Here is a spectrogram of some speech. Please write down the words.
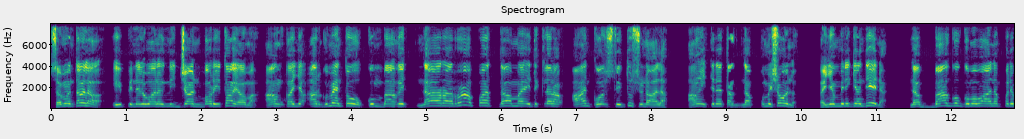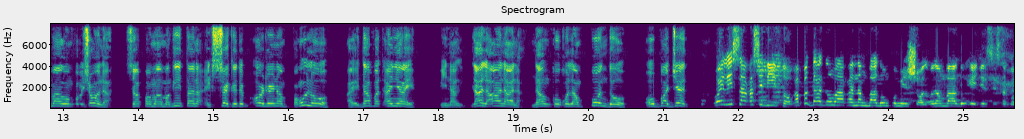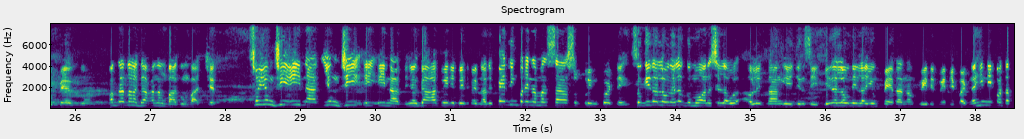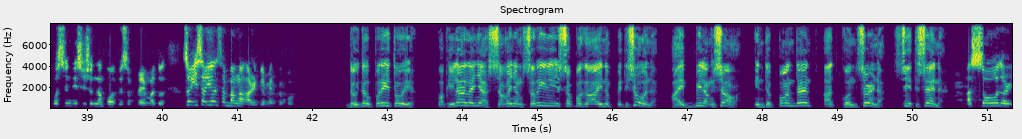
Samantala, ipinaliwanag ni John Boritayama ang kanyang argumento kung bakit nararapat na maideklarang unconstitutional ang itinatag na komisyon. Kanyang binigyan din na bago gumawa ng panibagong komisyon sa pamamagitan ng executive order ng Pangulo ay dapat anyay pinaglalaanan ng kukulang pondo o budget Well, isa kasi dito, kapag gagawa ka ng bagong komisyon o ng bagong agency sa gobyerno, magtatalaga ka ng bagong budget. So yung GA nat, yung GAA natin, yung GAA 2025 natin, pending pa rin naman sa Supreme Court eh. So ginalaw nila, gumawa na sila ulit ng agency. Ginalaw nila yung pera ng 2025 na hindi pa tapos yung decision ng Korte Suprema doon. So isa yon sa mga argument ko po. Dagdag pa rito ay pakilala niya sa kanyang sarili sa pag-aay ng petisyon ay bilang isang independent at concerned citizen. a soul or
